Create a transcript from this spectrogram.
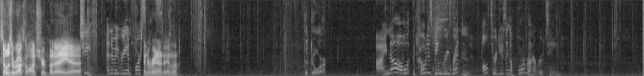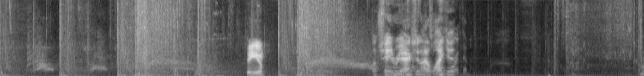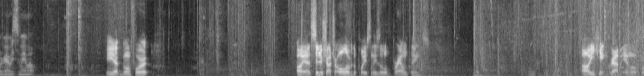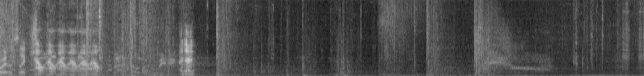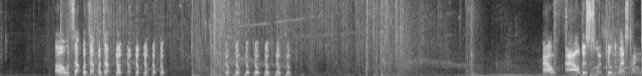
So was a rocket launcher, but I uh, Chief, enemy reinforcements. kind of ran out of ammo. The door. I know. The code is being rewritten, altered using a forerunner routine. Damn. A chain reaction. I like it. I'm gonna grab me some ammo. Yep, going for it. Oh yeah, the cinder shots are all over the place on these little brown things. Oh, you can't grab ammo for it, looks like. Ow, ow, ow, ow, ow, ow. I died. Oh, what's up? What's up? What's up? Nope, nope, nope, nope, nope, nope. Nope, nope, nope, nope, nope, nope, nope. Ow, ow, this is what killed me last time.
